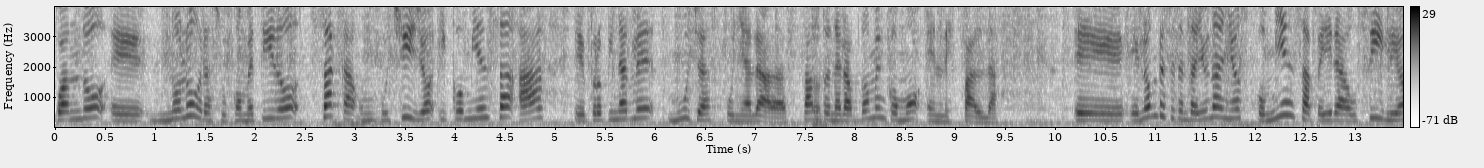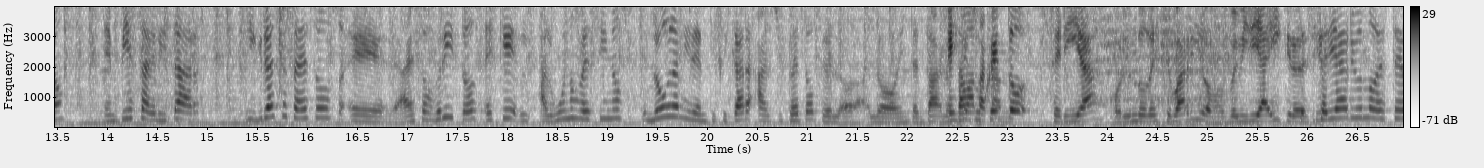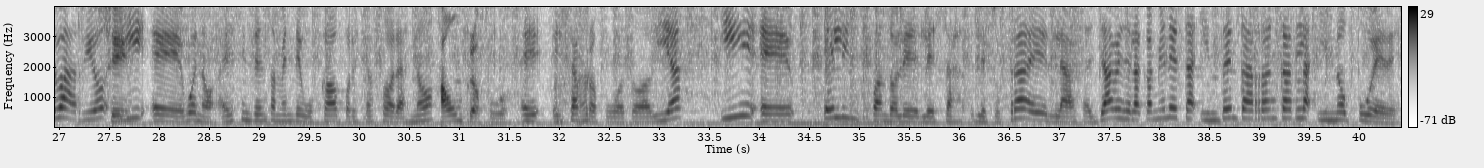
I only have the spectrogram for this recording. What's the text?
cuando eh, no logra su cometido, saca un cuchillo y comienza a eh, propinarle muchas puñaladas, tanto en el abdomen como en la espalda. Eh, el hombre de 71 años comienza a pedir auxilio, empieza a gritar y gracias a esos, eh, a esos gritos es que algunos vecinos logran identificar al sujeto que lo, intentaba. ¿Este sujeto sería oriundo de este barrio? ¿Viviría ahí, quiero decir? Sería oriundo de este barrio y, eh, bueno, es intensamente buscado por estas horas, ¿no? Aún prófugo. está prófugo todavía y eh, él cuando le, sustrae las llaves de la camioneta intenta arrancarla y no puede.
